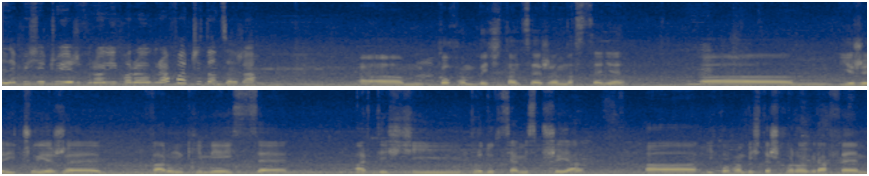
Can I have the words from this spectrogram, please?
Lepiej się czujesz w roli choreografa czy tancerza? Um, kocham być tancerzem na scenie. Um, jeżeli czuję, że warunki, miejsce, artyści, produkcja mi sprzyja. A, I kocham być też choreografem,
